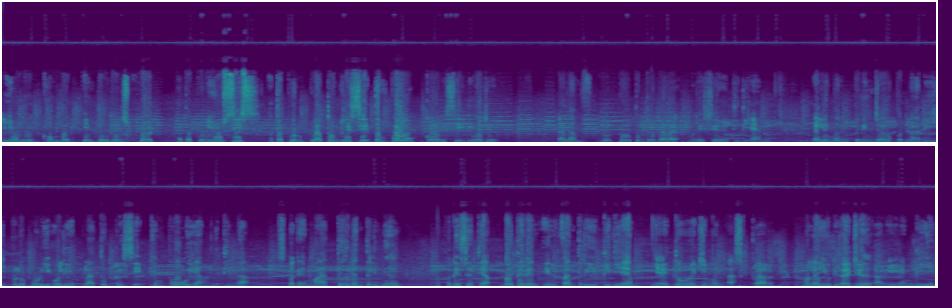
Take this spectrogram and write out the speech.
Unit Combat Intelligence Squad ataupun USIS ataupun Platoon Risik Tempur Kor Risik Diraja. Dalam struktur Tentera Darat Malaysia TDM, elemen peninjau pernah dipelopori oleh Platoon Risik Tempur yang bertindak sebagai mata dan telinga kepada setiap batalion infanteri TDM iaitu Regimen Askar Melayu Diraja RAMD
